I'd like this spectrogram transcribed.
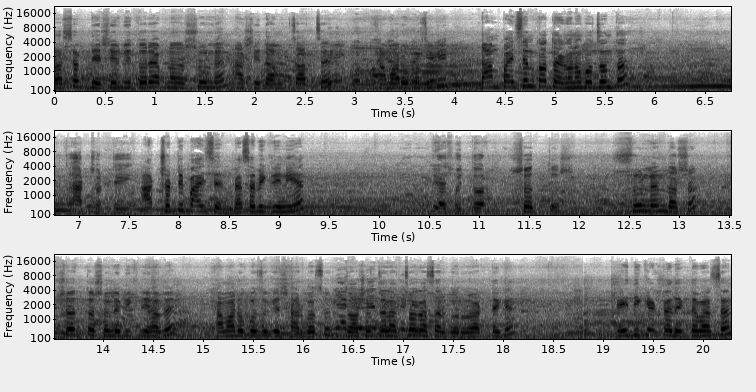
দর্শক দেশের ভিতরে আপনারা শুনলেন আশি দাম চাচ্ছে খামার উপযোগী। দাম পাইছেন কত এখনও পর্যন্ত? আটষট্টি। আটষট্টি পাইছেন বেচা বিক্রি নিয়ে? সত্তর। সত্তর। শুনলেন দর্শক সত্তর হলে বিক্রি হবে। খামার উপযোগী ষাট বছর। যশোর জেলার চৌগাছার গরুহাট থেকে। এইদিকে একটা দেখতে পাচ্ছেন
